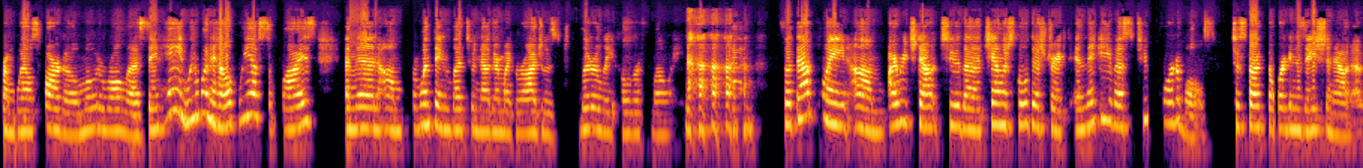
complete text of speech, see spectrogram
from Wells Fargo, Motorola, saying, "Hey, we want to help. We have supplies." And then, um, from one thing led to another. My garage was literally overflowing. so at that point, um, I reached out to the Chandler School District, and they gave us two portables to start the organization out of.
